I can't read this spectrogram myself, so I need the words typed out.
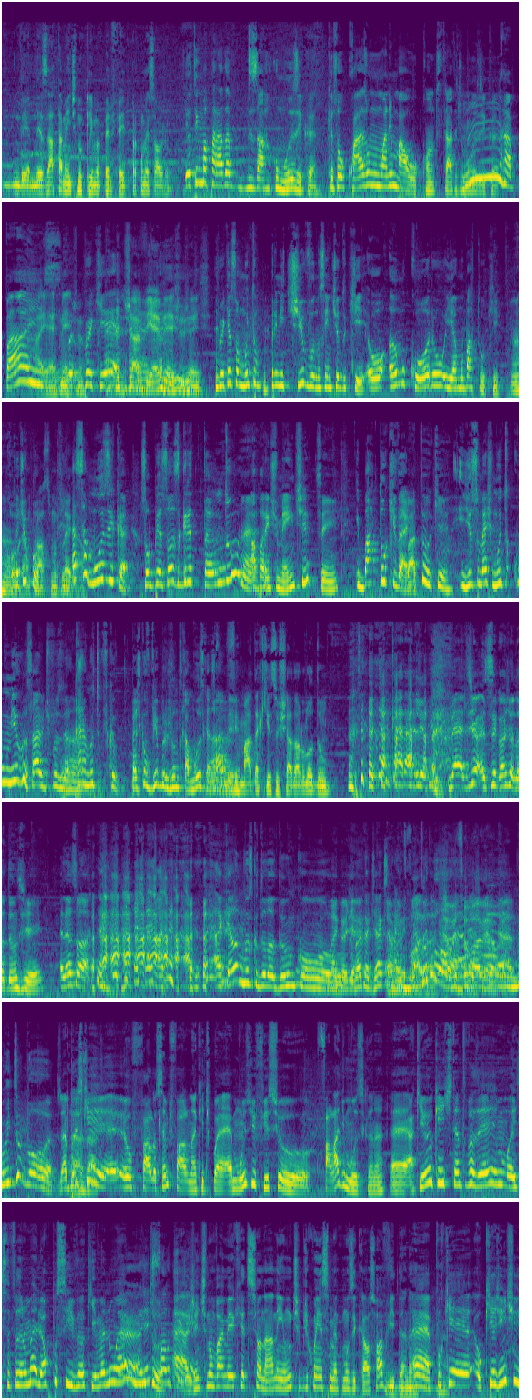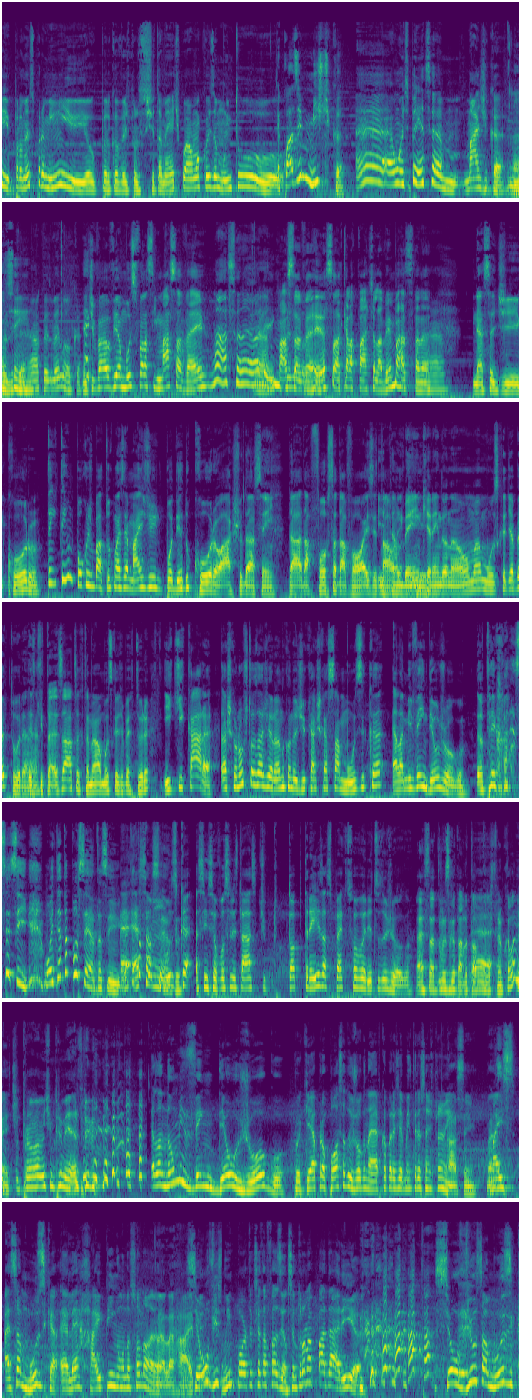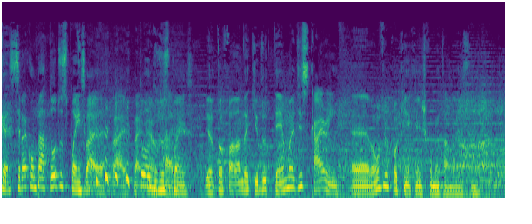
exatamente no clima perfeito pra começar o jogo. Eu tenho uma parada bizarra com música, que eu sou quase um animal quando se trata de música. Hum, rapaz. Aí é mesmo. Porque Já vi, é mesmo, gente. Porque eu sou muito primitivo no sentido que eu amo coro e amo batuque. Então, Coro é um troço muito legal. essa música são pessoas gritando, É. aparentemente, Sim. e batuque, velho. Batuque. E isso mexe muito comigo, sabe? Tipo, cara, muito. fica- parece que eu vibro junto com a música, sabe? Confirmado aqui, Sushi adora o Lodum. Caralho. Velho, você gosta de Olodum jeito? Olha só. Aquela música do Lodum com o Michael Jackson. Michael Jackson é, muito muito foda. boa. É muito boa mesmo, É muito boa. É por isso que eu falo, eu sempre falo, né, que tipo, é muito difícil falar de música, né? É, aqui o que a gente tenta fazer, a gente tá fazendo o melhor possível aqui, mas não é, É, a muito. gente fala que É, a gente não vai meio que adicionar nenhum tipo de conhecimento musical à sua vida, né? É, porque o que a gente, pelo menos pra mim, e eu, pelo que eu vejo pelo Sushi também, é, tipo, é uma coisa muito... É quase mística. É, é uma experiência mágica, música. Sim. É uma coisa bem louca. A gente vai ouvir a música e fala assim, massa, velho. Massa, né? Olha aí. que Massa, velho. É só aquela parte lá bem massa, né? É. Nessa de coro, tem, tem um pouco de batuque, mas é mais de poder do coro, eu acho, da, Sim. da, da força da voz e, E tal. também, que... querendo ou não, uma música de abertura, né? Que tá- exato, que também é uma música de abertura. E que, cara, eu acho que eu não estou exagerando quando eu digo que acho que essa música, ela me vendeu o jogo. Eu tenho quase, assim, um 80%, assim. É, 80%. essa música, assim, se eu fosse listar, tipo, top 3 aspectos favoritos do jogo. Essa música tá no top É. 3, tranquilamente. Provavelmente em primeiro. Ela não me vendeu o jogo, porque a proposta do jogo na época parecia bem interessante pra mim. Ah, sim. Mas... essa música, ela é hype em onda sonora. Ela é hype. Se eu ouvir, não importa o que você tá fazendo. Você entrou na padaria. se ouviu essa música, você vai comprar todos os pães, Vai, cara. vai, vai. Todos mesmo, os cara. pães. E eu tô falando aqui do tema de Skyrim. É, vamos ver um pouquinho aqui a gente comentar mais. Né?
